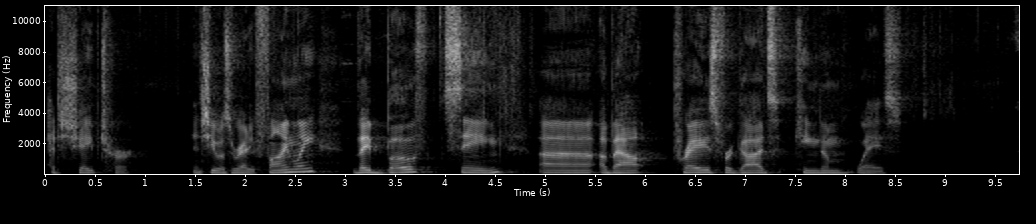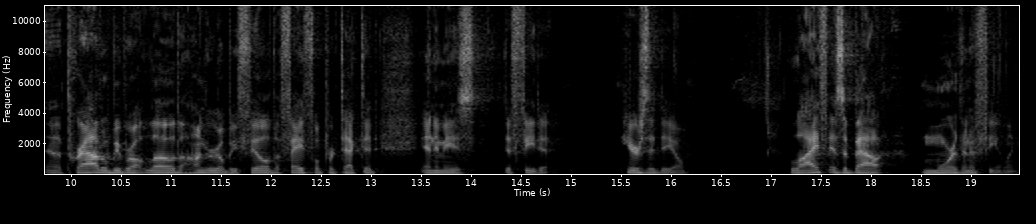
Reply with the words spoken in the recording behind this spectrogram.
had shaped her, and she was ready. Finally, they both sing uh, about praise for God's kingdom ways. And the proud will be brought low, the hungry will be filled, the faithful protected, enemies defeated. Here's the deal life is about more than a feeling.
